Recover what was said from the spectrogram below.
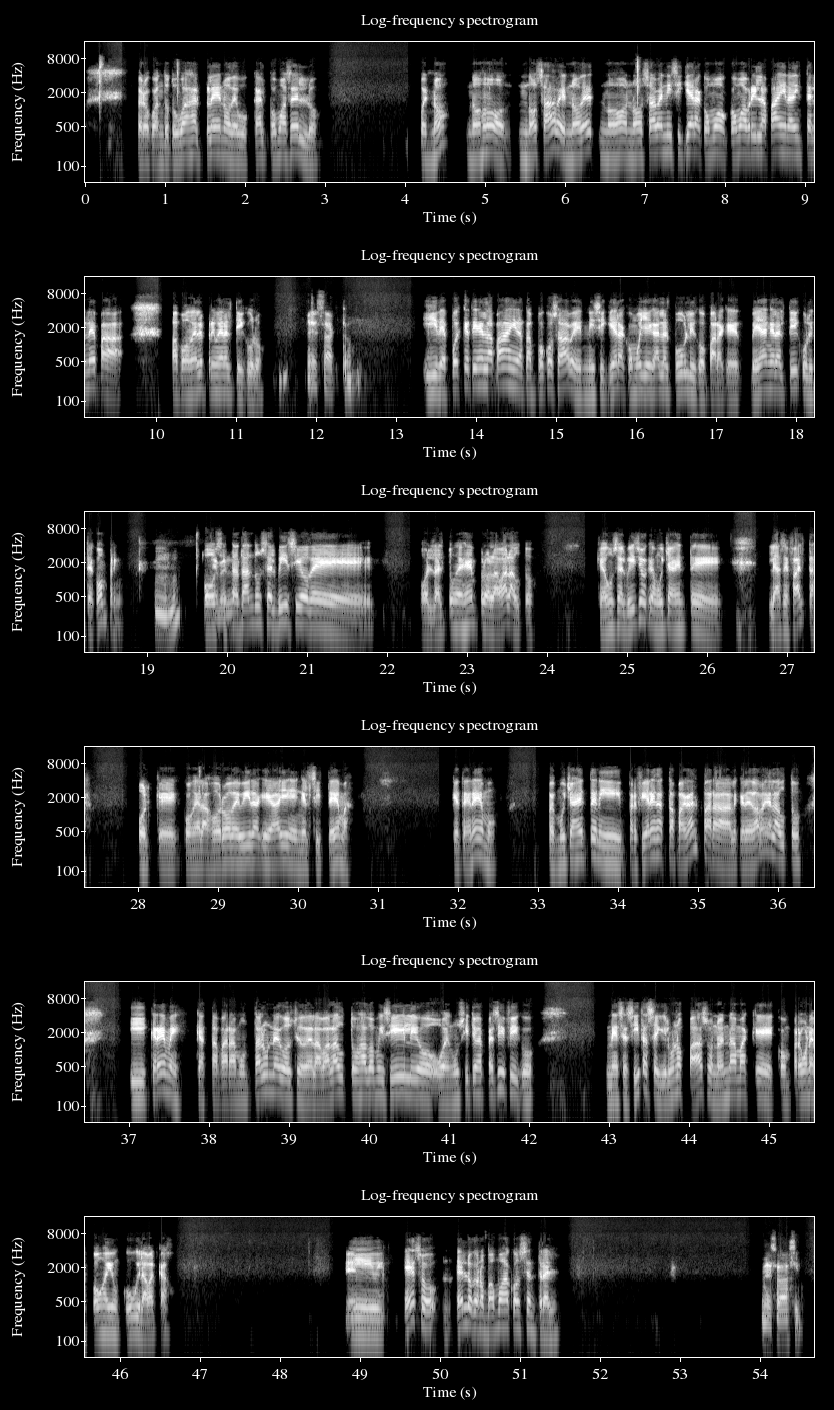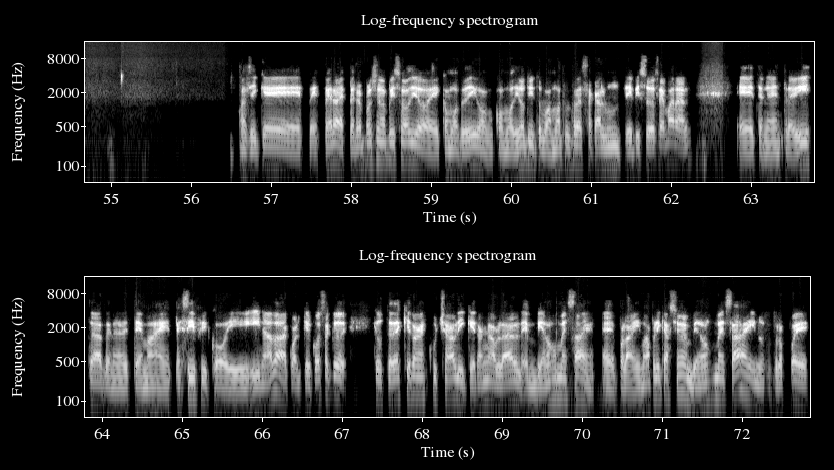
Pero cuando tú vas al pleno de buscar cómo hacerlo, pues no, no, no sabes, no, de, no, no sabes ni siquiera cómo, cómo abrir la página de internet para poner el primer artículo. Exacto. Y después que tienes la página, tampoco sabes ni siquiera cómo llegarle al público para que vean el artículo y te compren. O si estás dando un servicio de, por darte un ejemplo, lavar auto, que es un servicio que mucha gente le hace falta, porque con el ahorro de vida que hay en el sistema que tenemos, pues mucha gente ni prefieren hasta pagar para que le daban el auto. Y créeme que hasta para montar un negocio de lavar autos a domicilio o en un sitio específico, necesita seguir unos pasos. No es nada más que comprar una esponja y un cubo y lavar el cajo. Y eso es lo que nos vamos a concentrar. Eso es así. Así que espera, espera el próximo episodio. Eh, como te digo, como dijo Tito, vamos a tratar de sacar un episodio semanal, eh, tener entrevistas, tener temas específicos y, nada, cualquier cosa que, ustedes quieran escuchar y quieran hablar, envíenos un mensaje. Eh, por la misma aplicación, envíenos un mensaje y nosotros, pues,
